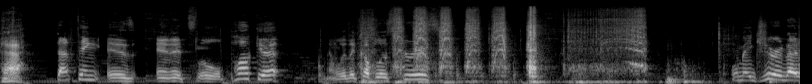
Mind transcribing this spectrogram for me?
that thing is in its little pocket, and with a couple of screws, We'll make sure that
